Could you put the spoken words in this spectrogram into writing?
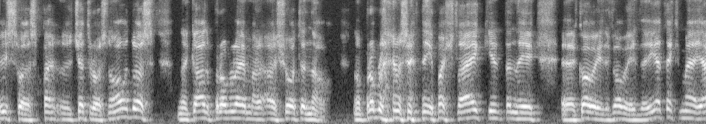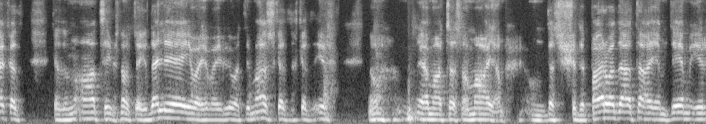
visos četros novados nekāda problēma ar, šo te nav. No problēmas vienīgi pašlaik ir eh, Covid, COVID ietekmē, ja, kad, kad mācības notiek daļēji vai, vai ļoti maz, kad, kad ir nu, jāmācās no mājām. Un tas šeit pārvadātājiem tiem ir,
